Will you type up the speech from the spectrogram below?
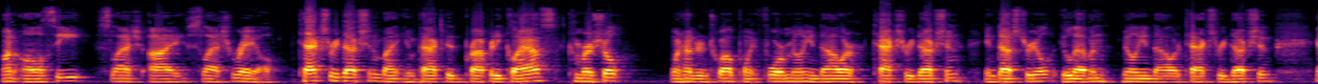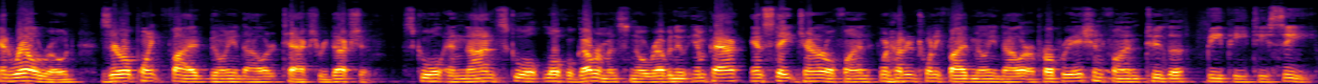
on all C slash I slash rail. Tax reduction by impacted property class, commercial, $112.4 million tax reduction, industrial $11 million tax reduction, and railroad $0.5 million tax reduction. School and non-school local governments no revenue impact, and state general fund $125 million appropriation fund to the BPTC.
